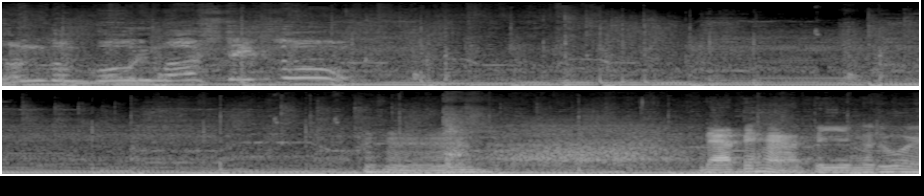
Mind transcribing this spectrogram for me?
どんどんボール回していくぞ แดดไปหาตีนแล้วด้วย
